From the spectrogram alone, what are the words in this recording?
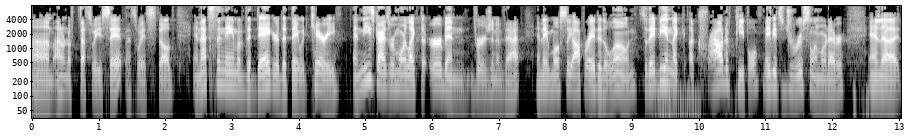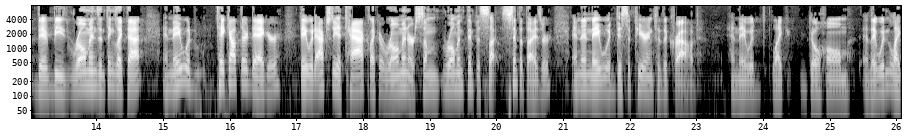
Um, I don't know if that's the way you say it, that's the way it's spelled. And that's the name of the dagger that they would carry. And these guys were more like the urban version of that, and they mostly operated alone. So they'd be in like a crowd of people, maybe it's Jerusalem or whatever, and uh, there'd be Romans and things like that, and they would take out their dagger. They would actually attack like a Roman or some Roman sympathizer, and then they would disappear into the crowd and they would like go home and they wouldn't like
